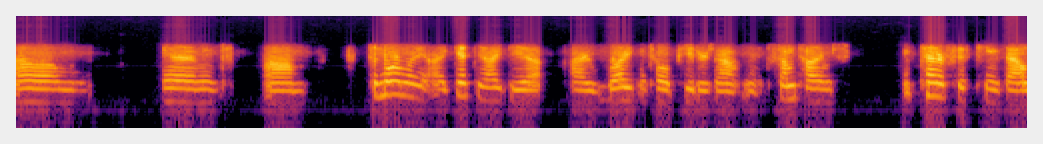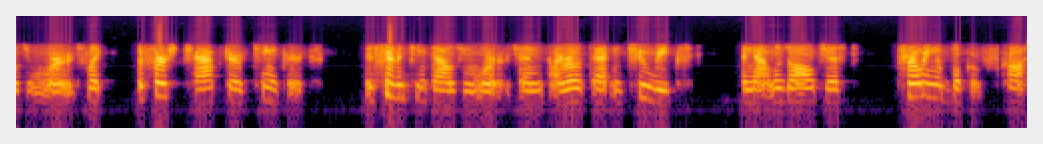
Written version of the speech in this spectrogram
Um, and um, so normally I get the idea, I write until it peters out, and sometimes 10 or 15,000 words. Like the first chapter of Tinker is 17,000 words, and I wrote that in two weeks, and that was all just throwing a book across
